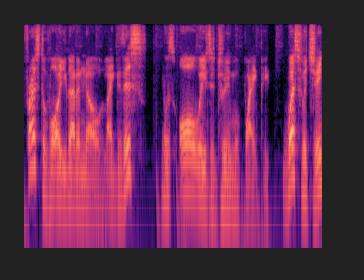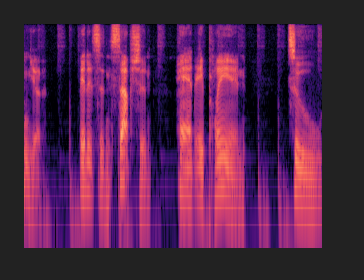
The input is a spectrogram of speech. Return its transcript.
first of all, you got to know like this was always a dream of white people. West Virginia, in its inception, had a plan to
